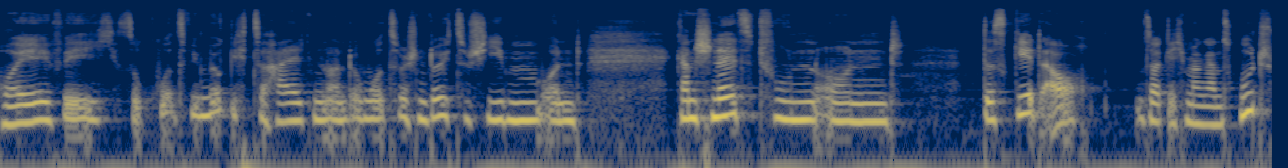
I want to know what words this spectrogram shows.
häufig so kurz wie möglich zu halten und irgendwo zwischendurch zu schieben und ganz schnell zu tun. Und das geht auch, sag ich mal, ganz gut,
